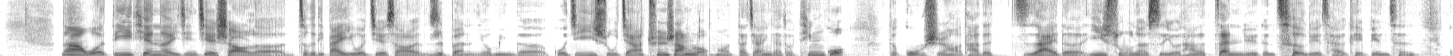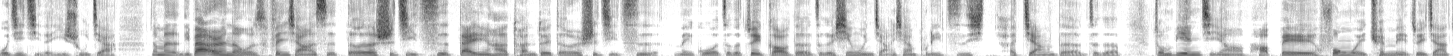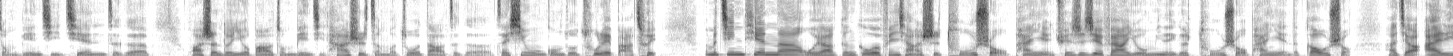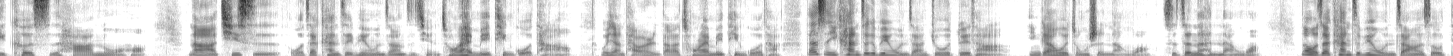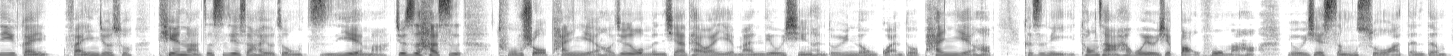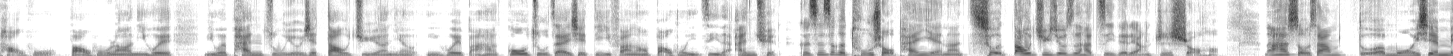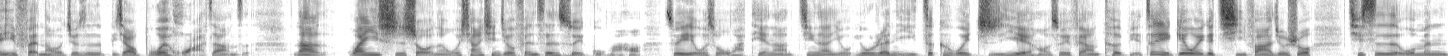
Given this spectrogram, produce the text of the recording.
那我第一天呢，已经介绍了这个礼拜一，我介绍日本有名的国际艺术家村上隆哦，大家应该都听过。的故事哈，他的直癌的艺术呢，是有他的战略跟策略，才可以变成国际级的艺术家。那么礼拜二呢，我分享的是得了十几次，带领他的团队得了十几次美国这个最高的这个新闻奖项普利兹呃奖的这个总编辑哈，好被封为全美最佳总编辑，前这个华盛顿邮报总编辑，他是怎么做到这个在新闻工作出类拔萃？那么今天呢，我要跟各位分享的是徒手攀岩，全世界非常有名的一个徒手攀岩的高手，他叫艾利克斯哈诺哈。那其实我在看这篇文章之前，从来没听过他哈。我想台湾人大概从来没听过他，但是一看这篇文章，就会对他应该会终身难忘，是真的很难忘。那我在看这篇文章的时候，第一感反应就是说：天哪，这世界上还有这种职业吗？就是他是徒手攀岩哈，就是我们现在台湾也蛮流行，很多运动馆都攀岩哈。可是你通常还会有一些保护嘛哈，有一些绳索啊等等保护保护，然后你会你会攀住，有一些道具啊，你要你会把它勾住在一些地方，然后保护你自己的安全。可是这个徒手攀岩呢，说道具就是他自己的两只手哈，那他手上多抹一些眉粉哦，就是比较不会滑这样子。那万一失手呢？我相信就粉身碎骨嘛哈。所以我说哇天呐，竟然有有人以这个为职业哈，所以非常特别。这也给我一个启发，就是说其实我们。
